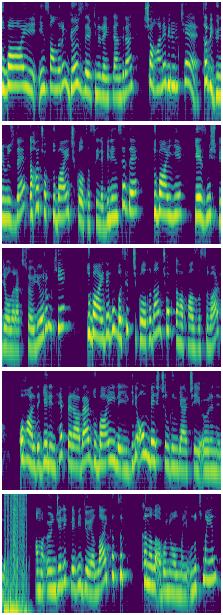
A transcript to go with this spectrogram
Dubai, insanların göz zevkini renklendiren şahane bir ülke. Tabii günümüzde daha çok Dubai çikolatasıyla bilinse de Dubai'yi gezmiş biri olarak söylüyorum ki Dubai'de bu basit çikolatadan çok daha fazlası var. O halde gelin hep beraber Dubai ile ilgili 15 çılgın gerçeği öğrenelim. Ama öncelikle videoya like atıp kanala abone olmayı unutmayın.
